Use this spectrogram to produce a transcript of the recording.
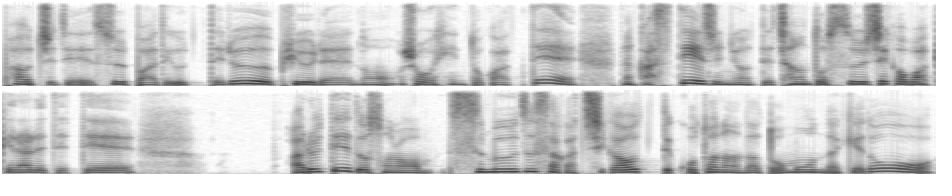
パウチでスーパーで売ってるピューレの商品とかってなんかステージによってちゃんと数字が分けられててある程度そのスムーズさが違うってことなんだと思うんだけど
